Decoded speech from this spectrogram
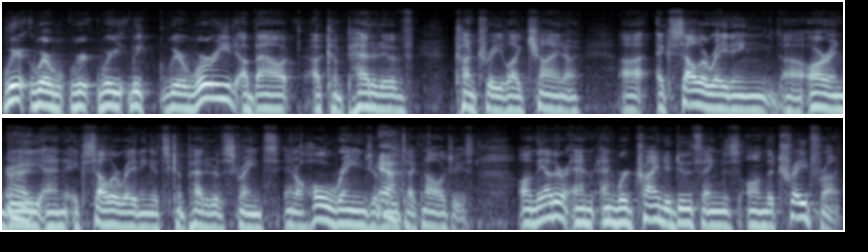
We're, we're, we're, we're, we, we're worried about a competitive country like China uh, accelerating uh, R&D Right. and accelerating its competitive strengths in a whole range of Yeah. new technologies. On the other, and, and we're trying to do things on the trade front.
